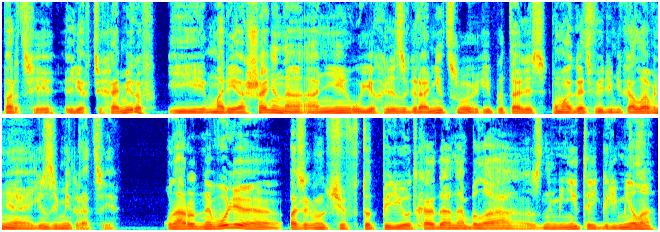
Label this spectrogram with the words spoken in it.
партии Лев Тихомиров и Мария Ашанина, они уехали за границу и пытались помогать Вере Николаевне из эмиграции. У «Народной воли», во всяком случае, в тот период, когда она была знаменита и гремела,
